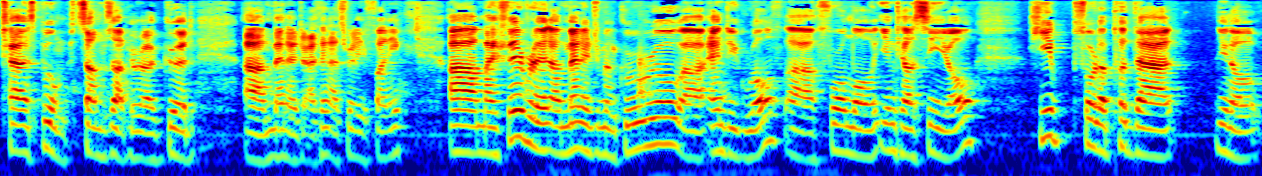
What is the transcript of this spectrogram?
test, boom, sums up, you're a good uh, manager. I think that's really funny. Uh, my favorite uh, management guru, uh, Andy Grove, uh, former Intel CEO, he sort of put that, you know,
